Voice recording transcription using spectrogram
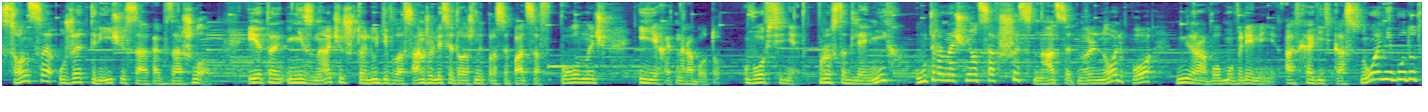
солнце уже 3 часа как взошло. И это не значит, что люди в Лос-Анджелесе должны просыпаться в полночь и ехать на работу. Вовсе нет. Просто для них утро начнется в 16.00 по мировому времени. Отходить ко сну они будут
